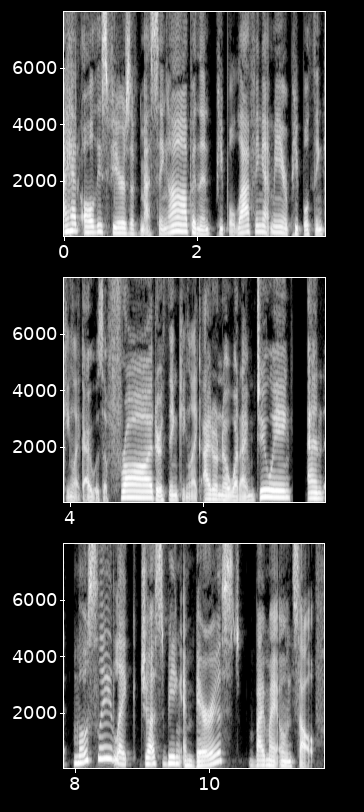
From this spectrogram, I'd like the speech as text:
I had all these fears of messing up and then people laughing at me or people thinking like I was a fraud or thinking like I don't know what I'm doing and mostly like just being embarrassed by my own self.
